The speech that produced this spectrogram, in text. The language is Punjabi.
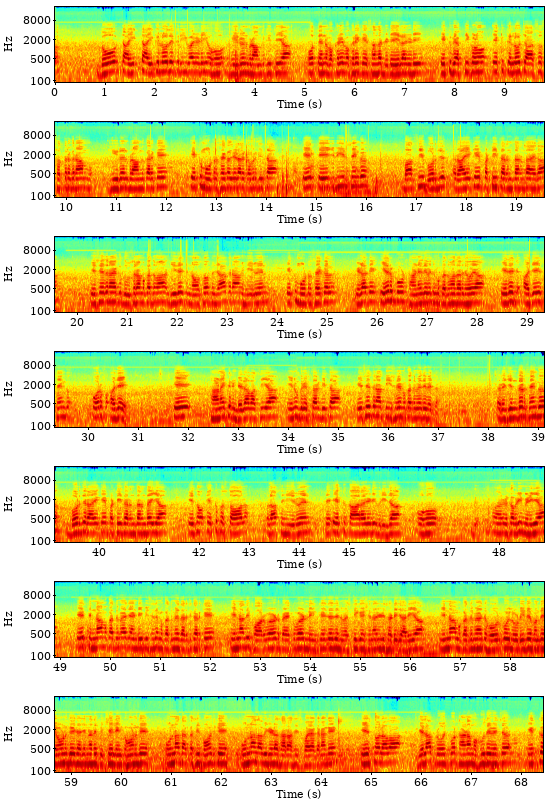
2 2.5 2.5 ਕਿਲੋ ਦੇ ਕਰੀਬ ਆ ਜਿਹੜੀ ਉਹ ਹੀਰੋਇਨ ਬਰਾਮਦ ਕੀਤੀ ਆ, ਉਹ ਤਿੰਨ ਵੱਖਰੇ ਵੱਖਰੇ ਕੇਸਾਂ ਦਾ ਡਿਟੇਲ ਆ ਜਿਹੜੀ ਇੱਕ ਵਿਅਕਤੀ ਕੋਲੋਂ 1 ਕਿਲੋ 470 ਗ੍ਰਾਮ ਹੀਰੋਇਨ ਬਰਾਮਦ ਕਰਕੇ ਇੱਕ ਮੋਟਰਸਾਈਕਲ ਜਿਹੜਾ ਰਿਕਵਰ ਕੀਤਾ। ਇਹ ਤੇਜਵੀਰ ਸਿੰਘ ਵਾਸੀ ਬੁਰਜ ਰਾਏ ਕੇ ਪੱਟੀ ਤਰਨਤਾਰਨ ਦਾ ਹੈਗਾ। ਇਸੇ ਤਰ੍ਹਾਂ ਇੱਕ ਦੂਸਰਾ ਮੁਕੱਦਮਾ ਜਿਹਦੇ ਚ 950 ਗ੍ਰਾਮ ਹੀਰੋਇਨ, ਇੱਕ ਮੋਟਰਸਾਈਕਲ, ਜਿਹੜਾ ਕਿ 에ਅਰਪੋਰਟ ਥਾਣੇ ਦੇ ਵਿੱਚ ਮੁਕੱਦਮਾ ਦਰਜ ਹੋਇਆ। ਇਹਦੇ ਚ ਅਜੇ ਸਿੰਘ ਉਰਫ ਅਜੇ। ਇਹ ਥਾਣੇ ਘਰਿੰਡੇ ਦਾ ਵਾਸੀ ਆ। ਇਹਨੂੰ ਗ੍ਰਿਫਤਾਰ ਕੀਤਾ। ਇਸੇ ਤਰ੍ਹਾਂ ਤੀਸਰੇ ਮੁਕੱਦਮੇ ਦੇ ਵਿੱਚ ਰਜਿੰਦਰ ਸਿੰਘ ਬੁਰਜ ਰਾਏ ਕੇ ਪੱਟੀ ਤਰਨਤਾਰਨ ਦਾ ਹੀ ਆ। ਇਹ ਤੋਂ ਇੱਕ ਪਿਸਤੌਲ ਪਲੱਸ ਹੀਰੋਇਨ ਤੇ ਇੱਕ ਕਾਰ ਆ ਜਿਹੜੀ ਵਰੀਜ਼ਾ, ਉਹ ਰਿਕਵਰੀ ਮਿਲੀ ਆ। ਇਹ ਤਿੰਨਾਂ ਮੁਕੱਦਮਿਆਂ 'ਚ ਐਨਡੀਪੀਸੀ ਦੇ ਮੁਕੱਦਮੇ ਦਰਜ ਕਰਕੇ ਇਹਨਾਂ ਦੀ ਫਾਰਵਰਡ ਬੈਕਵਰਡ ਲਿੰਕੇजेस ਇਨਵੈਸਟੀਗੇਸ਼ਨ ਆ ਜਿਹੜੀ ਸਾਡੀ ਜਾਰੀ ਆ। ਇਹਨਾਂ ਮੁਕੱਦਮਿਆਂ 'ਚ ਹੋਰ ਕੋਈ ਲੋੜੀਂਦੇ ਬੰਦੇ ਹੋਣਗੇ ਜਾਂ ਜਿਨ੍ਹਾਂ ਦੇ ਪਿੱਛੇ ਲਿੰਕ ਹੋਣਗੇ, ਉਹਨਾਂ ਤੱਕ ਅਸੀਂ ਪਹੁੰਚ ਕੇ ਉਹਨਾਂ ਦਾ ਵੀ ਜਿਹੜਾ ਸਾਰਾ ਅਸੀਂ ਸਫਾਇਆ ਕਰਾਂਗੇ। ਇਸ ਤੋਂ ਇਲਾਵਾ ਜ਼ਿਲ੍ਹਾ ਫਿਰੋਜ਼ਪੁਰ ਥਾਣਾ ਮਖੂ ਦੇ ਵਿੱਚ ਇੱਕ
